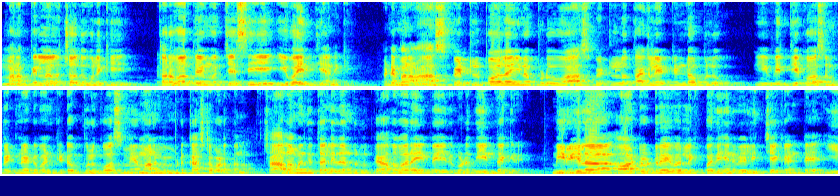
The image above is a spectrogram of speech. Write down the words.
మన పిల్లల చదువులకి తర్వాత ఏమొచ్చేసి ఈ వైద్యానికి. అంటే మనం హాస్పిటల్ పాలైనప్పుడు హాస్పిటల్లో తగలెట్టిన డబ్బులు ఈ విద్య కోసం పెట్టినటువంటి డబ్బుల కోసమే మనం ఇప్పుడు కష్టపడుతున్నాం. చాలా మంది తల్లిదండ్రులు పేదవారు అయిపోయేది కూడా దీని దగ్గరే. మీరు ఇలా ఆటో డ్రైవర్లకి పదిహేను వేలు ఇచ్చే కంటే ఈ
